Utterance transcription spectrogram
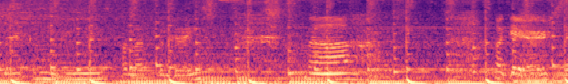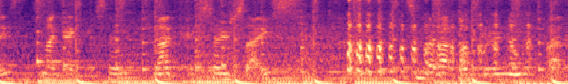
very convenience pala to guys, na mag-exercise, mag-exercise, mag-exercise. Kasi nakaka-burn ng fat.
